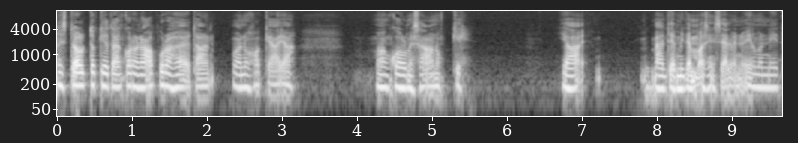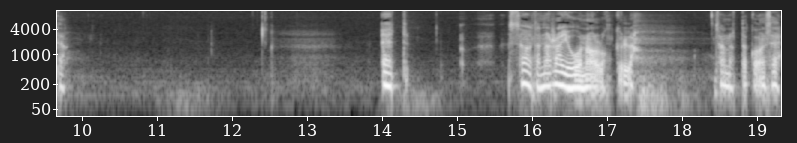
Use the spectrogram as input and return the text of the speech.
Ja sitten on ollut toki jotain korona-apurahoja, joita on voinut hakea ja mä oon kolme saanutkin. Ja mä en tiedä, miten mä olisin selvinnyt ilman niitä. Että saatana raju on ollut kyllä. Sanottakoon se.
